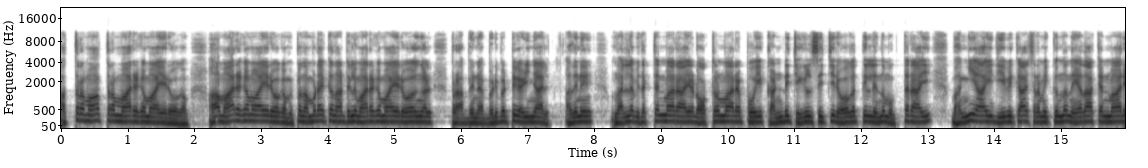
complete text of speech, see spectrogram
അത്രമാത്രം മാരകമായ രോഗം. ആ മാരകമായ രോഗം ഇപ്പം നമ്മുടെയൊക്കെ നാട്ടിൽ മാരകമായ രോഗങ്ങൾ പിന്നെ പിടിപെട്ട് കഴിഞ്ഞാൽ അതിന് നല്ല വിദഗ്ധന്മാരായ ഡോക്ടർമാരെ പോയി കണ്ട് ചികിത്സിച്ച് രോഗത്തിൽ നിന്ന് മുക്തരായി ഭംഗിയായി ജീവിക്കാൻ ശ്രമിക്കുന്ന നേതാക്കന്മാർ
